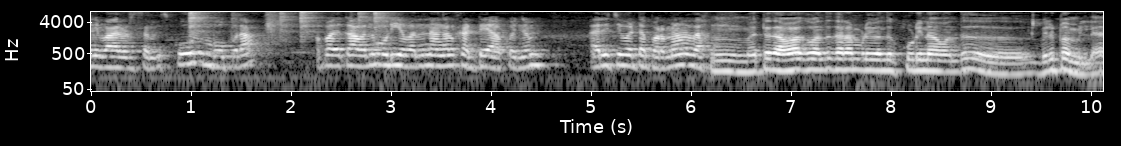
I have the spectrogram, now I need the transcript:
இனி வார வருஷம் ஸ்கூலும் போகிறோம் அப்போ அதுக்காக வந்து முடியை வந்து நாங்கள் கட்டியா கொஞ்சம் அரிச்சு வெட்ட போகிறோமே மற்றது அவாவுக்கு வந்து தலைமுடி வந்து கூடினா வந்து விருப்பம் இல்லை.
